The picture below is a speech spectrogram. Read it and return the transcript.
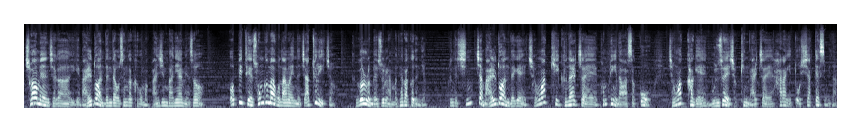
처음엔 제가 이게 말도 안 된다고 생각하고 막 반신반의하면서 업비트에 송금하고 남아있는 짜투리 있죠. 그걸로 매수를 한번 해봤거든요. 그런데 진짜 말도 안 되게 정확히 그 날짜에 펌핑이 나왔었고 정확하게 문서에 적힌 날짜에 하락이 또 시작됐습니다.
